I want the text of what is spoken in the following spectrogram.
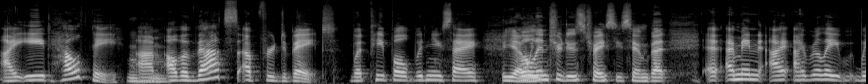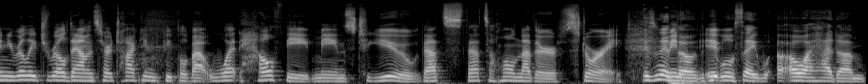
I eat healthy. Mm-hmm. Um, although that's up for debate. What people, wouldn't you say? Yeah, We'll when- introduce Tracy soon. But uh, I mean, I, I really, when you really drill down and start talking to people about what healthy means to you, that's that's a whole nother story. Isn't it I mean, though? People will say, "Oh, I had um,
